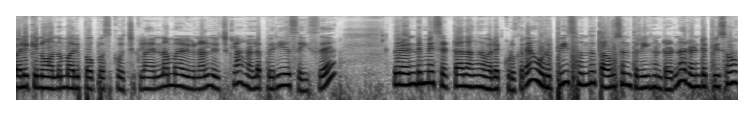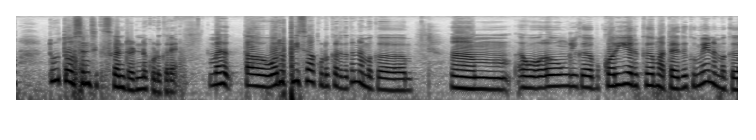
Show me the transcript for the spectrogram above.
வலிக்கணும் அந்த மாதிரி பர்பஸ்க்கு வச்சுக்கலாம். என்ன மாதிரி வேணாலும் வச்சுக்கலாம். நல்ல பெரிய சைஸு இது ரெண்டுமே செட்டாக தாங்க விலைக்கு கொடுக்குறேன். ஒரு பீஸ் வந்து தௌசண்ட் த்ரீ ஹண்ட்ரட்னா ரெண்டு பீஸும் டூ தௌசண்ட் சிக்ஸ் ஹண்ட்ரட்னு கொடுக்குறேன். நம்ம ஒரு பீஸாக கொடுக்கறதுக்கு நமக்கு உங்களுக்கு கொரியருக்கு மற்ற இதுக்குமே நமக்கு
